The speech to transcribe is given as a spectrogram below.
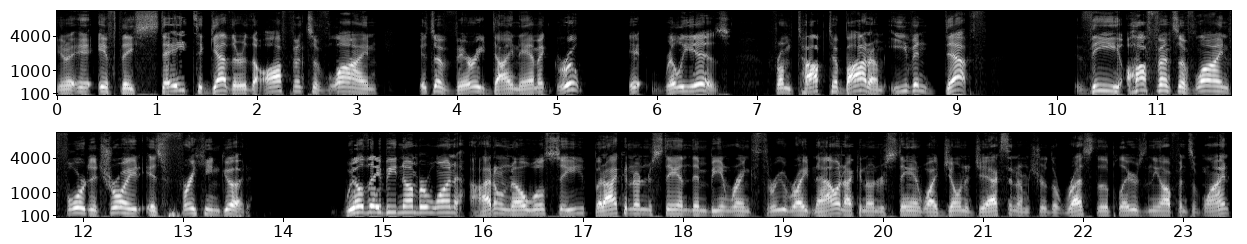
You know, if they stay together, the offensive line is a very dynamic group. It really is. From top to bottom, even depth. The offensive line for Detroit is freaking good. Will they be number one? I don't know. We'll see. But I can understand them being ranked three right now, and I can understand why Jonah Jackson, I'm sure the rest of the players in the offensive line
